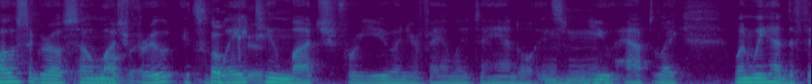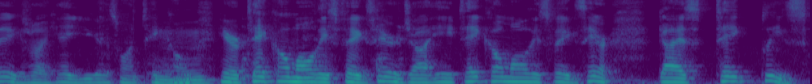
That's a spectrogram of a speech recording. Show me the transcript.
supposed to grow so much it. fruit. It's So way good. too much for you and your family to handle. It's Mhm. you have to like when we had the figs, we're like, hey, you guys want to take home Mhm. here, take home all these figs. Here, Jahi, take home all these figs. Here, guys, take please.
